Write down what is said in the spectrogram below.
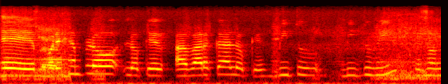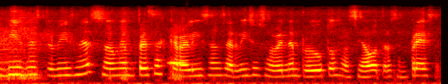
Eh, Por ejemplo, lo que abarca lo que es B2, B2B, que son business to business, son empresas que realizan servicios o venden productos hacia otras empresas.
